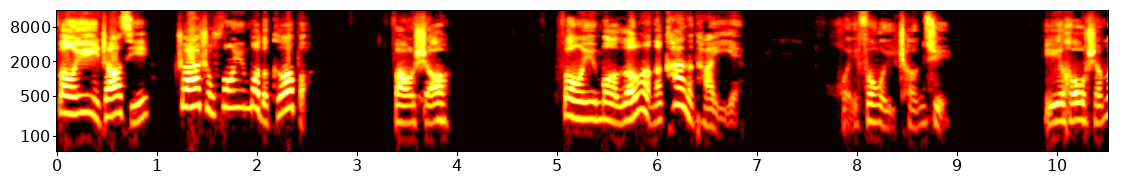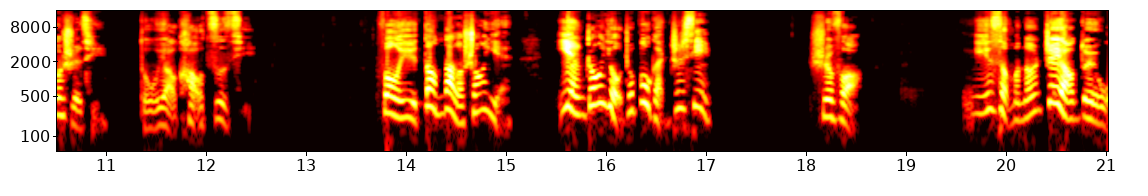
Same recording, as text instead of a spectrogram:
凤玉一着急，抓住凤玉墨的胳膊，放手。凤玉墨冷冷的看了他一眼，回凤羽城去，以后什么事情都要靠自己。凤玉瞪大了双眼，眼中有着不敢置信。师傅，你怎么能这样对我？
